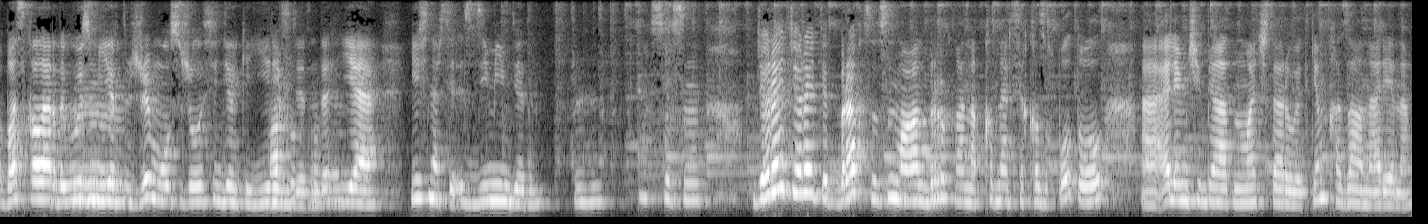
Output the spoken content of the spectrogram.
басқаларды өзім ертіп жүремін. Осы жолы сендерге ерем дедім да. иә ешнәрсе іздемеймін дедім. Сосын жарайды жарайды деді. Бірақ сосын маған бір ғана нәрсе қызық болды. Ол әлем чемпионатының матчтары өткен қазан арена.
